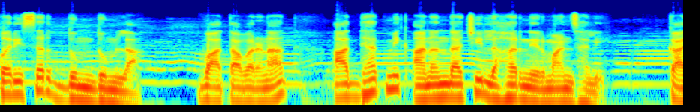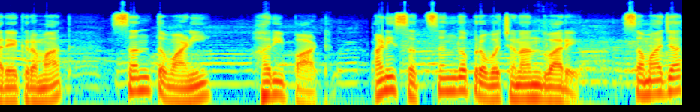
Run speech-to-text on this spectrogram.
परिसर दुमदुमला. वातावरणात आध्यात्मिक आनंदाची लहर निर्माण झाली. कार्यक्रमात संतवाणी हरिपाठ आणि सत्संग प्रवचनांद्वारे समाजात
